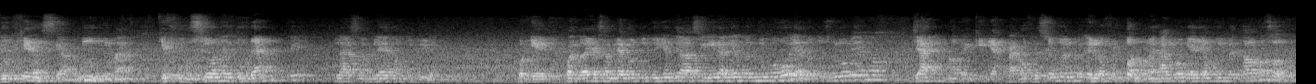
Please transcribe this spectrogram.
de urgencia mínima que funcione durante la Asamblea Constituyente. Porque cuando hay Asamblea Constituyente va a seguir habiendo el mismo gobierno, entonces el gobierno ya, no, que ya están ofreciendo el, el ofertón, no es algo que hayamos inventado nosotros.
